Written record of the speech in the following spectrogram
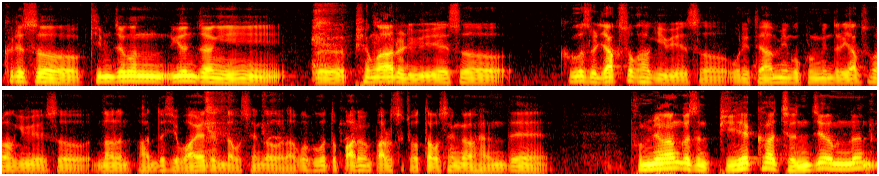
그래서 김정은 위원장이 그 평화를 위해서 그것을 약속하기 위해서 우리 대한민국 국민들이 약속하기 위해서 나는 반드시 와야 된다고 생각을 하고 그것도 빠르면 빠를수록 좋다고 생각하는데 분명한 것은 비핵화 전제 없는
